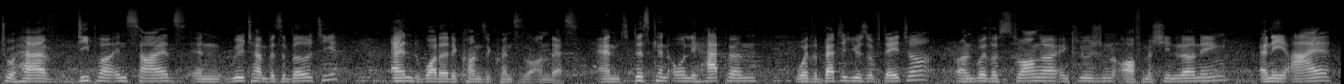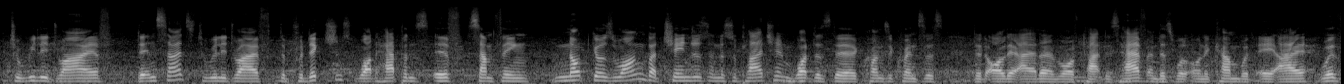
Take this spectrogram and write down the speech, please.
to have deeper insights in real-time visibility and what are the consequences on this. And this can only happen with a better use of data and with a stronger inclusion of machine learning and AI to really drive the insights to really drive the predictions, what happens if something not goes wrong but changes in the supply chain, what is the consequences that all the other involved parties have, and this will only come with AI, with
